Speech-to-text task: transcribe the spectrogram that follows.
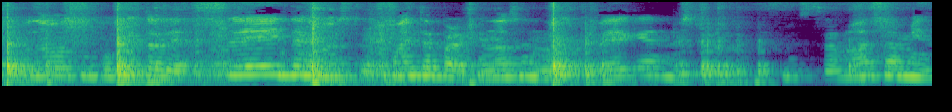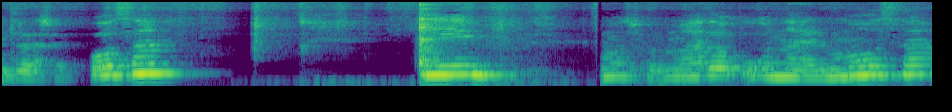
Ponemos un poquito de aceite en nuestra fuente para que no se nos pegue nuestra, nuestra masa mientras reposa. Y hemos formado una hermosa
